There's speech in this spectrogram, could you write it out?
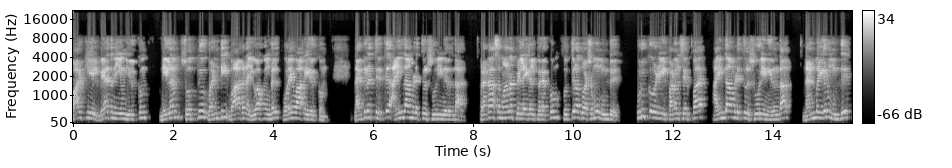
வாழ்க்கையில் வேதனையும் இருக்கும். நிலம் சொத்து வண்டி வாகன யோகங்கள் குறைவாக இருக்கும். லக்னத்திற்கு ஐந்தாம் இடத்தில் சூரியன் இருந்தால் பிரகாசமான பிள்ளைகள் பிறக்கும். புத்திர தோஷமும் உண்டு. குறுக்கு வழியில் பணம் சேர்ப்பார். ஐந்தாம் இடத்தில் சூரியன் இருந்தால் நன்மைகளும் உண்டு.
